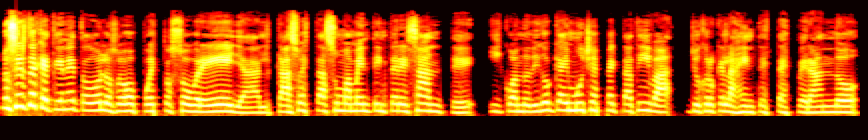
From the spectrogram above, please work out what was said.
Lo cierto es que tiene todos los ojos puestos sobre ella. El caso está sumamente interesante y cuando digo que hay mucha expectativa, yo creo que la gente está esperando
